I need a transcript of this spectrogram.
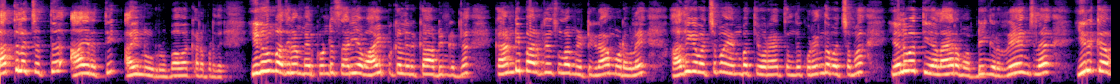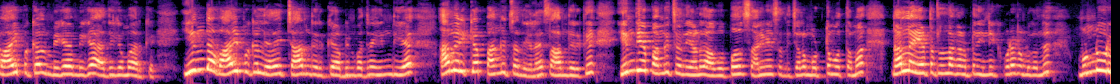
பத்து லட்சத்து ஆயிரத்தி ஐநூறு ரூபாவாக காணப்படுது. இதுவும் பார்த்தீங்கன்னா மேற்கொண்டு சரியாக வாய்ப்புகள் இருக்கா அப்படின்னு கேட்டிங்கன்னா கண்டிப்பாக இருக்குன்னு சொல்லலாம் எட்டு கிராமோட விலை அதிகபட்சமாக எண்பத்தி ஓராயிரத்து வந்து குறைந்தபட்சமாக எழுபத்தி ஏழாயிரம் அப்படிங்கிற ரேஞ்சில் இருக்க வாய்ப்புகள் மிக மிக அதிகமாக இருக்குது இந்த வாய்ப்புகள் எதை சார்ந்து இருக்குது அப்படின்னு பார்த்தீங்கன்னா இந்திய அமெரிக்க பங்குச்சந்தைகளை சார்ந்து இருக்குது இந்திய பங்குச்சந்தையானது அவ்வப்போது சரிவை சந்தித்தாலும் ஒட்டுமொத்தமாக நல்ல ஏற்றத்தில் தான் காணப்படுது. இன்றைக்கி கூட நம்மளுக்கு வந்து முந்நூறு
